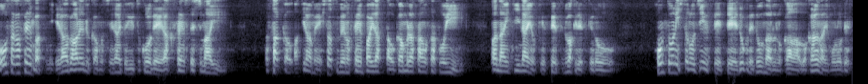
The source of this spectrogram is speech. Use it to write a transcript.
あ、大阪選抜に選ばれるかもしれないというところで落選してしまいサッカーを諦め一つ上の先輩だった岡村さんを誘い、ま、ナインティナインを結成するわけですけど本当に人の人生ってどこでどうなるのかわからないものです、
